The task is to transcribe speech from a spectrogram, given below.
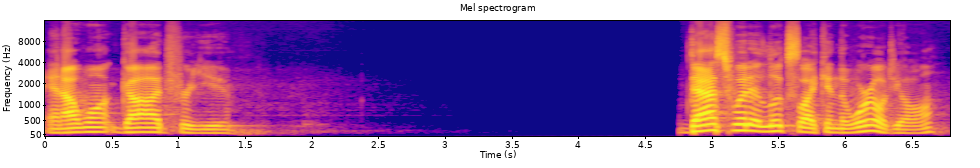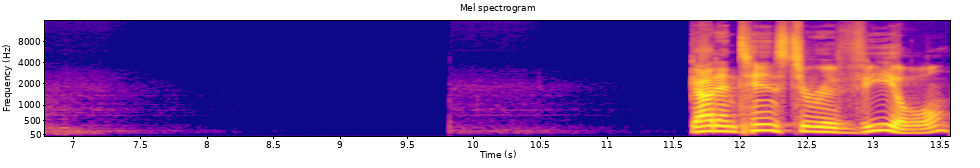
And I want God for you. That's what it looks like in the world, y'all. God intends to reveal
